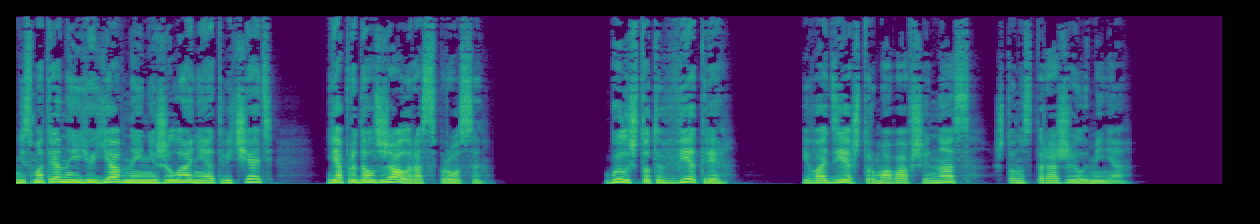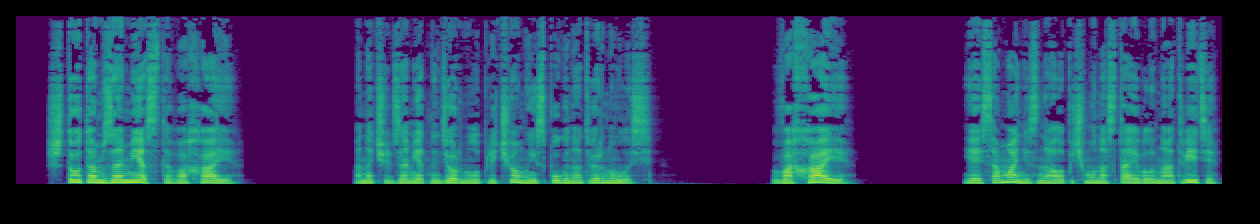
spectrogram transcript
Несмотря на ее явное нежелание отвечать, я продолжала расспросы. Было что-то в ветре и в воде, штурмовавшей нас, что насторожило меня. «Что там за место в Ахае?» Она чуть заметно дернула плечом и испуганно отвернулась. «В Я и сама не знала, почему настаивала на ответе,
